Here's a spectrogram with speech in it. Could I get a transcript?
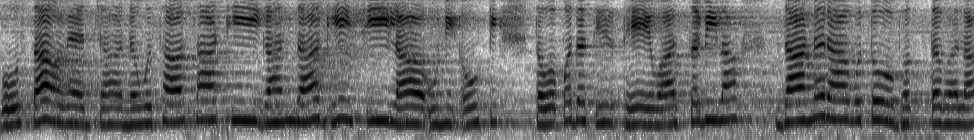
गोसाव्याच्या नवसासाठी गांजा घेशीला उनी ओटी तव पदतीर्थे वाचविला जाण रावतो भक्त भला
